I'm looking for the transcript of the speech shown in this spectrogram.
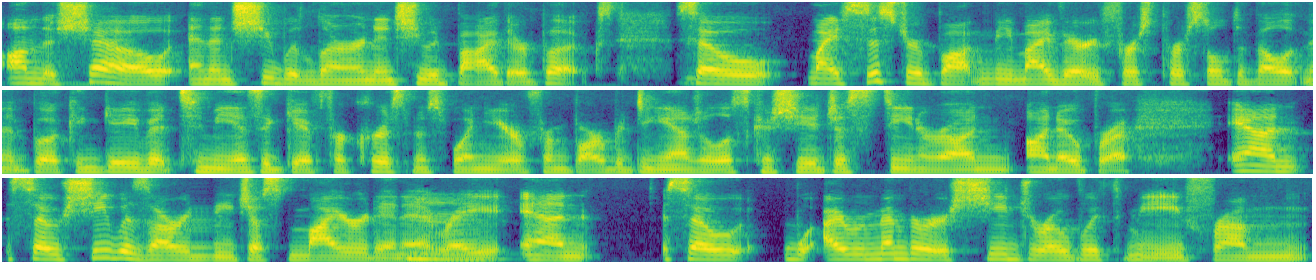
on the show. And then she would learn and she would buy their books. So my sister bought me my very first personal development book and gave it to me as a gift for Christmas one year from Barbara DeAngelis because she had just seen her on on Oprah. And so she was already just mired in it, mm. right? And so I remember she drove with me from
